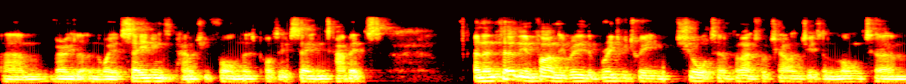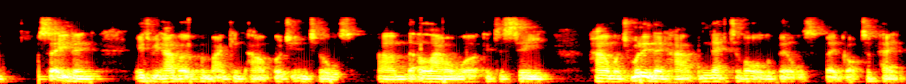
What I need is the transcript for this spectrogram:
um, very little in the way of savings and how do you form those positive savings habits. And then thirdly and finally, really the bridge between short-term financial challenges and long-term saving is we have open banking powered budgeting tools um, that allow a worker to see how much money they have net of all the bills they've got to pay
